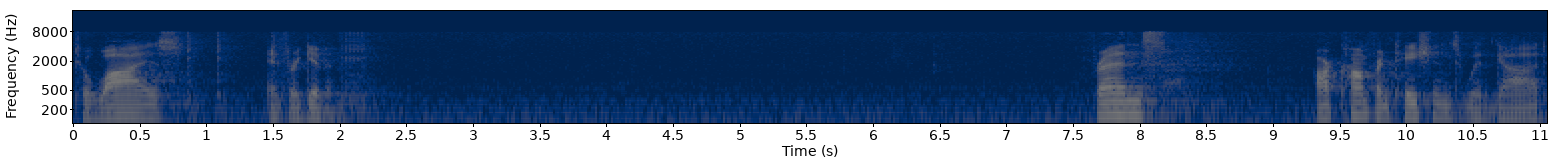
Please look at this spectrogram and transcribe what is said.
to wise and forgiven. Friends, our confrontations with God,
